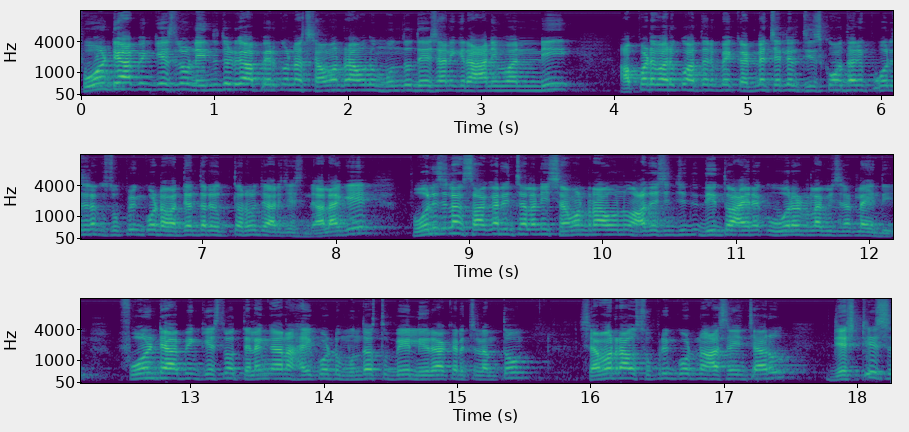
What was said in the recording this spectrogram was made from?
ఫోన్ ట్యాపింగ్ కేసులో నిందితుడిగా పేర్కొన్న శ్రవణ్ రావును ముందు దేశానికి రానివ్వండి. అప్పటి వరకు అతనిపై కఠిన చర్యలు తీసుకోవద్దని పోలీసులకు సుప్రీంకోర్టు మధ్యంతర ఉత్తర్వులు జారీ చేసింది. అలాగే పోలీసులకు సహకరించాలని శ్రవణ్ రావును ఆదేశించింది. దీంతో ఆయనకు ఊరట లభించినట్లయింది. ఫోన్ ట్యాపింగ్ కేసులో తెలంగాణ హైకోర్టు ముందస్తు బెయిల్ నిరాకరించడంతో శ్రవణ్ రావు సుప్రీంకోర్టును ఆశ్రయించారు. జస్టిస్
